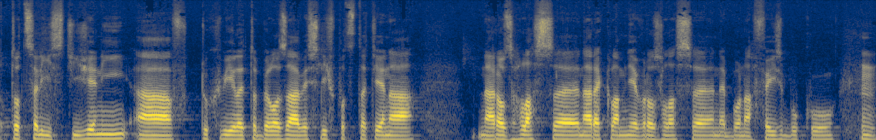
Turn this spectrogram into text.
to celý stížený a v tu chvíli to bylo závislé v podstatě na, na rozhlase, na reklamě v rozhlase nebo na Facebooku. Hmm.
